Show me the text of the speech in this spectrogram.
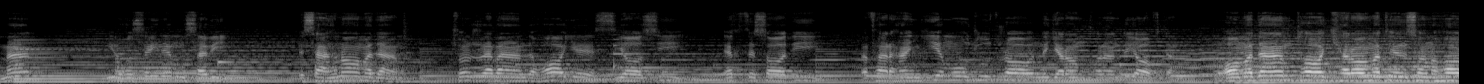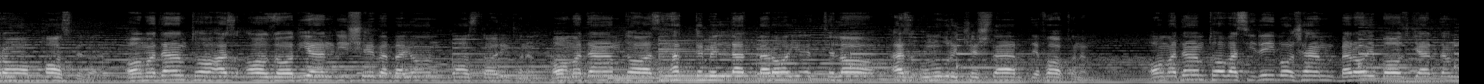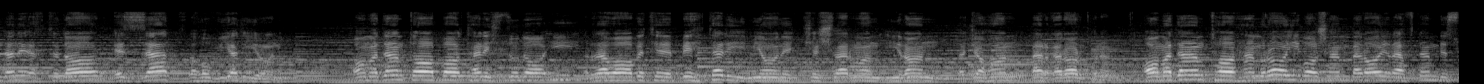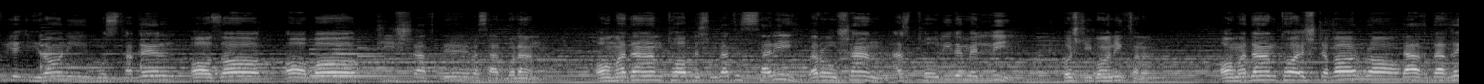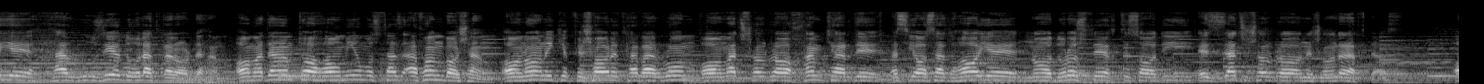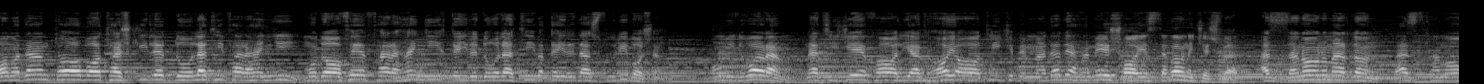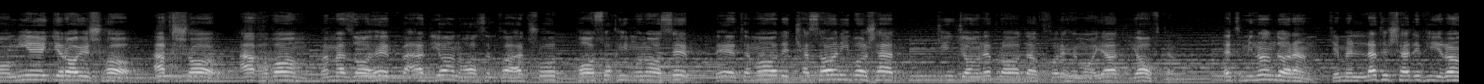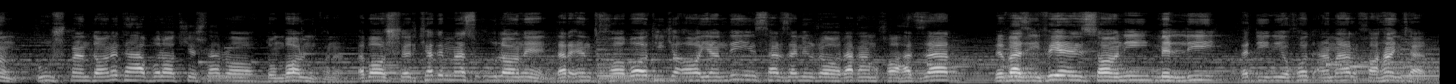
من میر حسین موسوی به صحنه آمدم. چون روندهای سیاسی اقتصادی و فرهنگی موجود را نگران کننده یافتم. آمدم تا کرامت انسانها را پاس بدارم. آمدم تا از آزادی اندیشه و بیان پاسداری کنم. آمدم تا از حق ملت برای اطلاع از امور کشور دفاع کنم. آمدم تا وسیله باشم برای بازگرداندن اقتدار عزت و هویت ایرانی آمدم تا با تنش زدایی روابط بهتری میان کشورمان ایران و جهان برقرار کنم. آمدم تا همراهی باشم برای رفتن به سوی ایرانی مستقل آزاد آباد پیشرفته و سربلند. آمدم تا به صورت سریح و روشن از تولید ملی پشتیبانی کنم. آمدم تا اشتغال را دغدغه هر روزه دولت قرار دهم. آمدم تا حامی مستضعفان باشم. آنانی که فشار تورم قامتشان را خم کرده و سیاستهای نادرست اقتصادی عزتشان را نشانه رفته است. آمدم تا با تشکیل دولتی فرهنگی مدافع فرهنگی غیر دولتی و غیر دستوری باشم. امیدوارم نتیجه فعالیت های آتی که به مدد همه شایستگان کشور از زنان و مردان و از تمامی گرایش ها اقشار اقوام و مذاهب و ادیان حاصل خواهد شد پاسخی مناسب به اعتماد کسانی باشد که این جانب را در خور حمایت یافتند. اطمینان دارم که ملت شریف ایران هوشمندانه تحولات کشور را دنبال می کنند و با شرکت مسئولانه در انتخاباتی که آینده این سرزمین را رقم خواهد زد به وظیفه انسانی، ملی و دینی خود عمل خواهند کرد.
